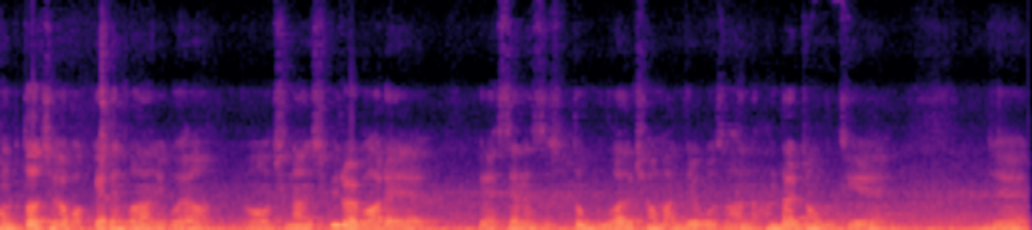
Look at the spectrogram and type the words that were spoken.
처음부터 제가 맡게 된 건 아니고요. 어, 지난 11월 말에 그 SNS 소통 공간을 처음 만들고서 한 한 달 정도 뒤에 이제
